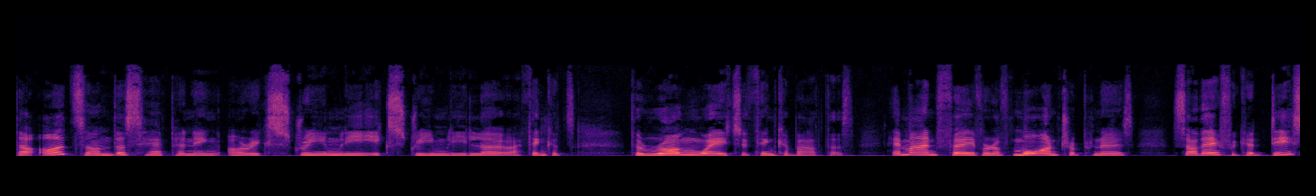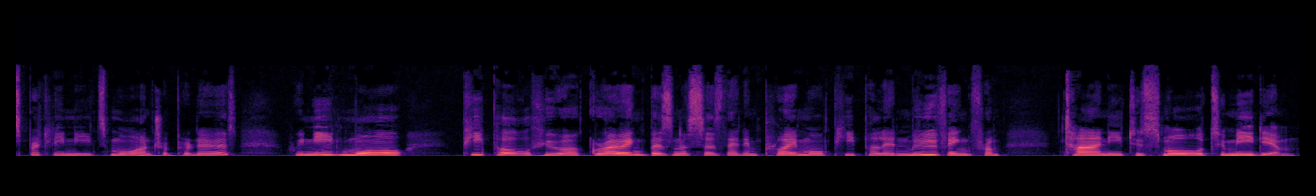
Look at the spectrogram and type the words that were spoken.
The odds on this happening are extremely, extremely low. I think it's the wrong way to think about this. Am I in favor of more entrepreneurs? South Africa desperately needs more entrepreneurs. We need more people who are growing businesses that employ more people and moving from tiny to small to medium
